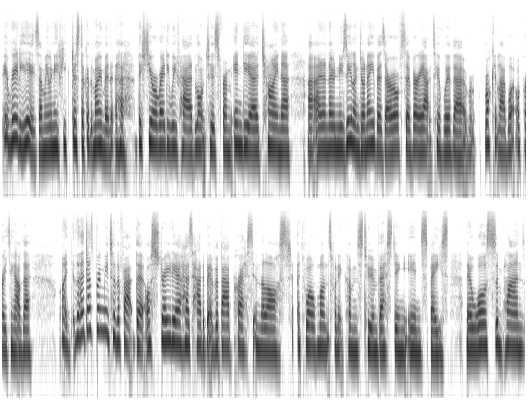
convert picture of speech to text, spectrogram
It really is. I mean, if you just look at the moment, uh, this year already we've had launches from India, China, uh, and I know New Zealand, your neighbours, are also very active with uh, Rocket Lab operating out of there. I, that does bring me to the fact that Australia has had a bit of a bad press in the last uh, 12 months when it comes to investing in space. There was some plans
